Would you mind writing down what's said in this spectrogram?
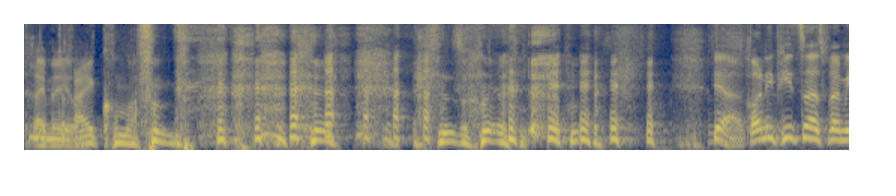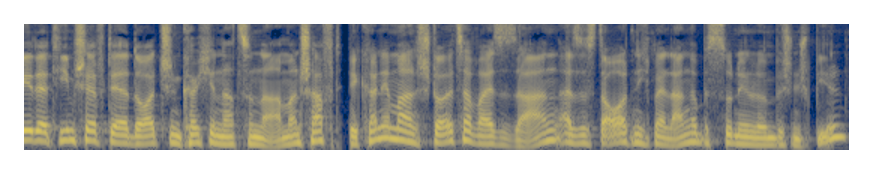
3,5. so. ja, Ronny Pietzner ist bei mir der Teamchef der deutschen Köche-Nationalmannschaft. Wir können ja mal stolzerweise sagen, also es dauert nicht mehr lange bis zu den Olympischen Spielen.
